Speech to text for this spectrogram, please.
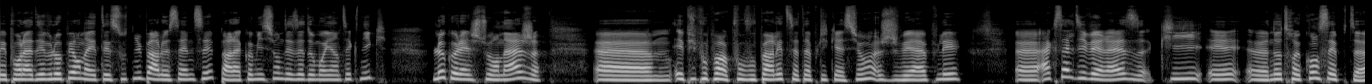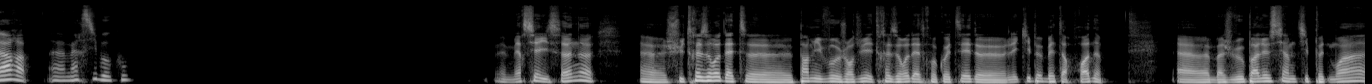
et pour la développer, on a été soutenu par le CNC, par la Commission des aides aux moyens techniques, le Collège Tournage. Euh, et puis pour, vous parler de cette application, je vais appeler Axel Diverez, qui est notre concepteur. merci beaucoup. Merci Alison. Euh, je suis très heureux d'être euh, parmi vous aujourd'hui et très heureux d'être aux côtés de l'équipe BetterProd. Euh, bah, je vais vous parler aussi un petit peu de moi.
